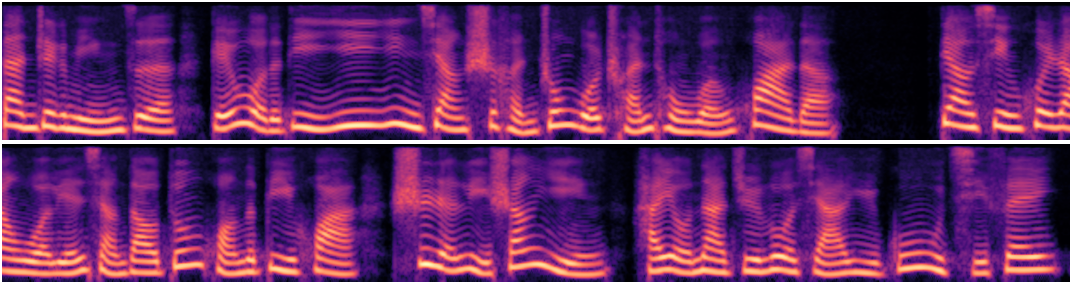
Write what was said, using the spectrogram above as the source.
但这个名字给我的第一印象是很中国传统文化的调性，会让我联想到敦煌的壁画、诗人李商隐，还有那句“落霞与孤鹜齐飞，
